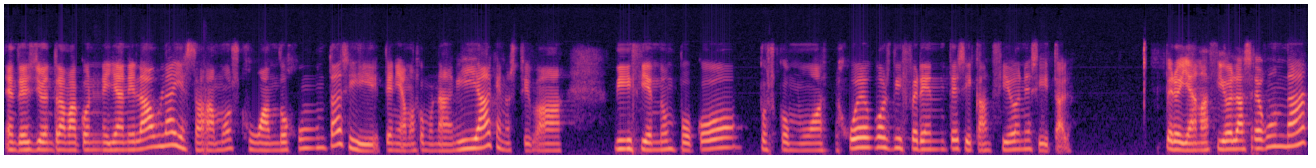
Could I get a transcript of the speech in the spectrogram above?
Entonces yo entraba con ella en el aula y estábamos jugando juntas y teníamos como una guía que nos iba diciendo un poco pues cómo hacer juegos diferentes y canciones y tal pero ya nació la segunda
